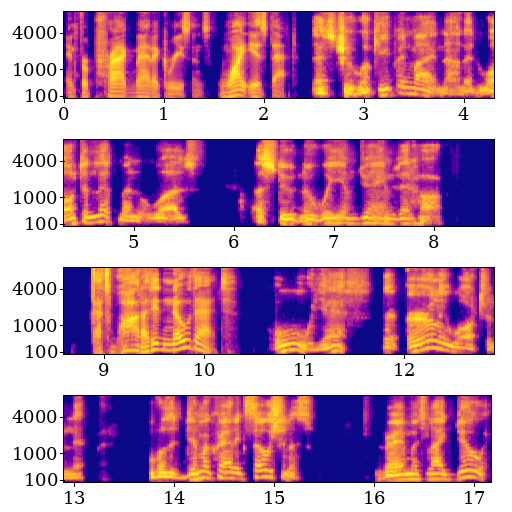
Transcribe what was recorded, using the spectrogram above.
and for pragmatic reasons. Why is that? That's true. Well, keep in mind now that Walter Lippmann was a student of William James at Harvard. That's wild. I didn't know that. Oh, yes. The early Walter Lippmann was a democratic socialist, very much like Dewey.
